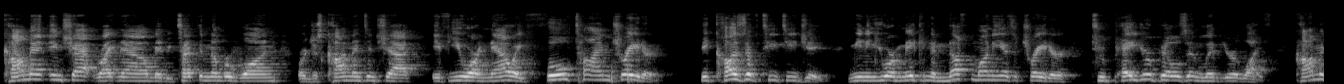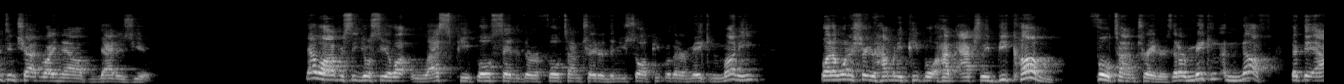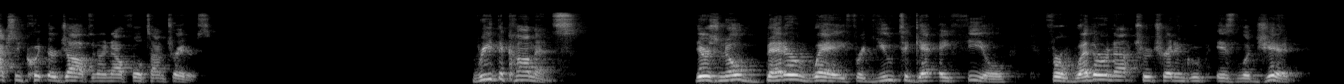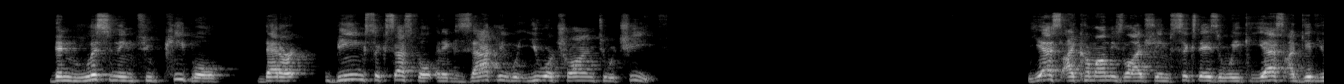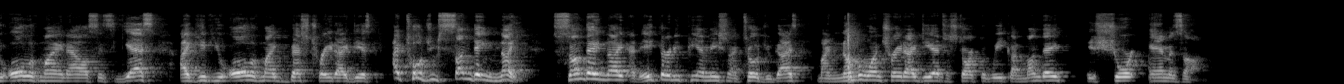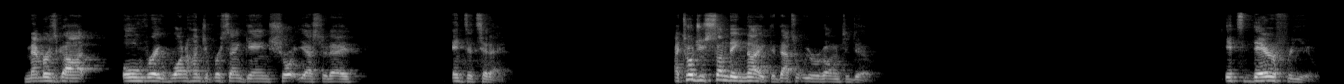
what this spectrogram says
Comment in chat right now, maybe type the number one or just comment in chat if you are now a full time trader because of TTG, meaning you are making enough money as a trader to pay your bills and live your life. Comment in chat right now if that is you. Now, obviously, you'll see a lot less people say that they're a full time trader than you saw people that are making money. But I want to show you how many people have actually become full time traders that are making enough that they actually quit their jobs and are now full time traders. Read the comments. There's no better way for you to get a feel for whether or not True Trading Group is legit than listening to people that are being successful in exactly what you are trying to achieve. Yes, I come on these live streams six days a week. Yes, I give you all of my analysis. Yes, I give you all of my best trade ideas. I told you Sunday night, Sunday night at 8:30 p.m. Eastern, I told you guys my number one trade idea to start the week on Monday is short Amazon. Members got over a 100% gain short yesterday into today. I told you Sunday night that that's what we were going to do. It's there for you.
